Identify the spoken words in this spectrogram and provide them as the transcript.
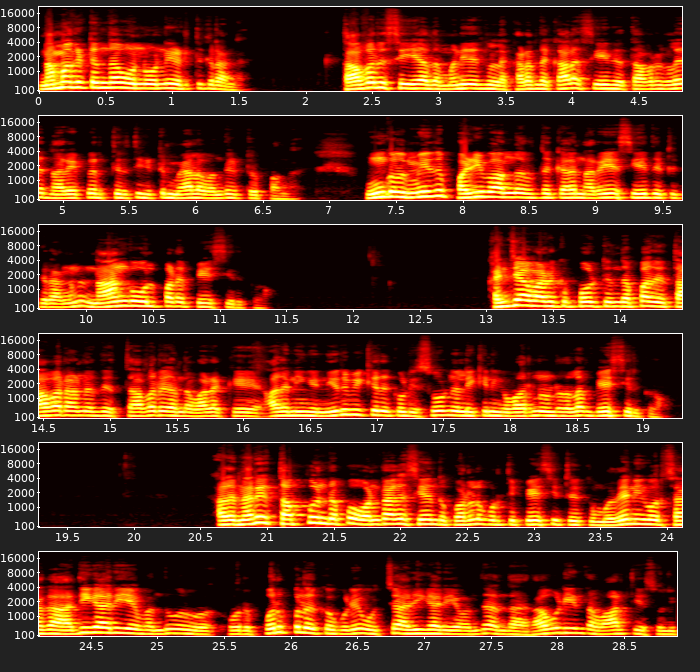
நம்மகிட்ட தான் ஒன்று ஒன்று எடுத்துக்கிறாங்க. தவறு செய்யாத மனிதர்களை கடந்த காலம் செய்த தவறுகளை நிறைய பேர் திருத்திக்கிட்டு மேலே வந்துகிட்டு இருப்பாங்க. உங்கள் மீது பழி வாங்குறதுக்காக நிறைய செய்துட்டு இருக்கிறாங்கன்னு நாங்கள் உள்பட பேசியிருக்கிறோம். கஞ்சா வழக்கு போட்டிருந்தப்ப அது தவறானது தவறு அந்த வழக்கு. அதை நீங்கள் நிரூபிக்கிறக்கூடிய சூழ்நிலைக்கு நீங்கள் வரணுன்றதெல்லாம் பேசியிருக்கிறோம். அது நிறைய தப்புன்றப்போ ஒன்றாக சேர்ந்து குரல் கொடுத்து பேசிட்டு இருக்கும்போதே நீங்கள் ஒரு சக அதிகாரியை வந்து ஒரு ஒரு பொறுப்பில் இருக்கக்கூடிய உச்ச அதிகாரியை வந்து அந்த ரவுடின்ற வார்த்தையை சொல்லி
